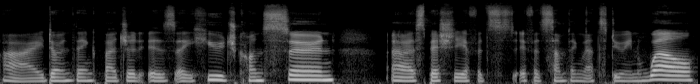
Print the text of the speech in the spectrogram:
I don't think budget is a huge concern, uh, especially if it's if it's something that's doing well.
